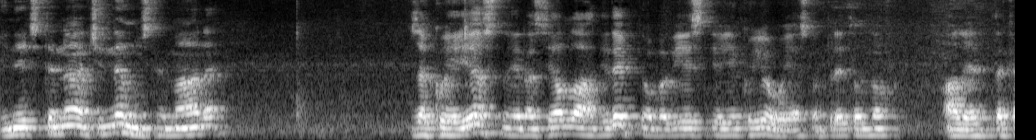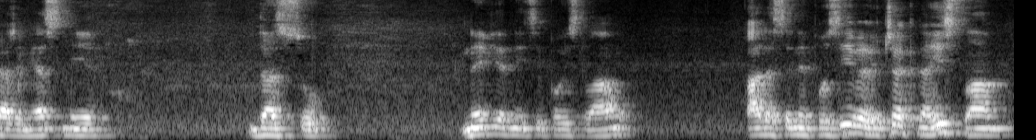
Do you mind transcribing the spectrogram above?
I nećete naći nemuslimane, za koje je jasno, jer nas je Allah direktno obavijestio, iako je ovo jasno prethodno, ali da kažem jasnije, da su nevjernici po islamu, a da se ne pozivaju čak na islam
